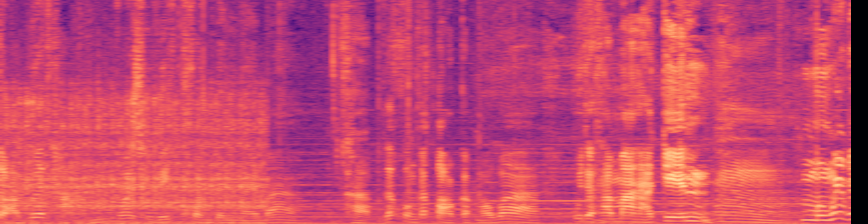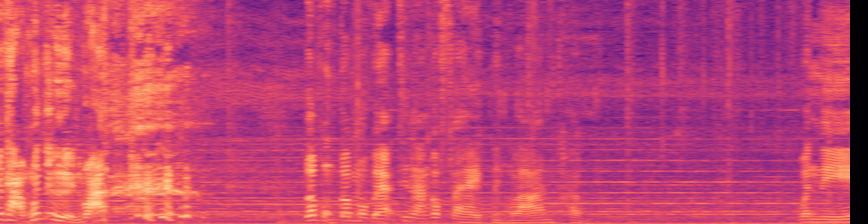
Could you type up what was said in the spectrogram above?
จอดเพื่อถามว่าชีวิตคนเป็นยังไงบ้าง ครับ แล้วคนก็ตอบกลับมาว่า กูจะทำมาหากิน อืมมึงไม่ไปถามคนอื่นวะ แล้วผมก็มาแวะที่ร้านกาแฟอีกหนึ่งร้านครับ วันนี้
